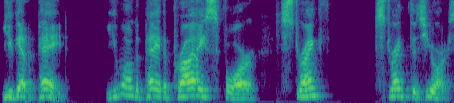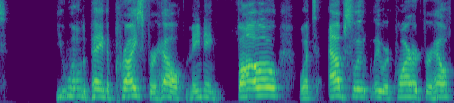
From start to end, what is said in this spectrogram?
you get paid. You want to pay the price for strength, strength is yours. You want to pay the price for health, meaning follow what's absolutely required for health.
